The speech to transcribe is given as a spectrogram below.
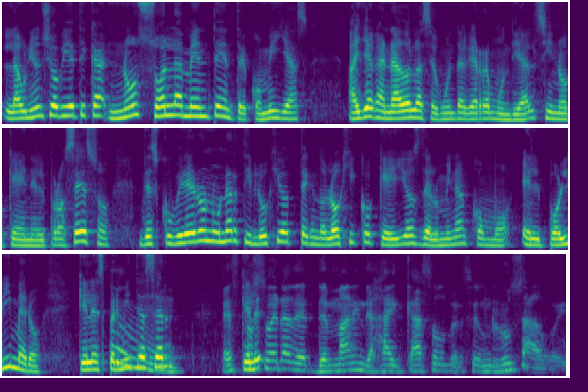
la Unión Soviética no solamente, entre comillas, haya ganado la Segunda Guerra Mundial, sino que en el proceso descubrieron un artilugio tecnológico que ellos denominan como el polímero, que les permite hacer Esto ¿Qué le- suena de The Man in the High Castle versión rusa, güey.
